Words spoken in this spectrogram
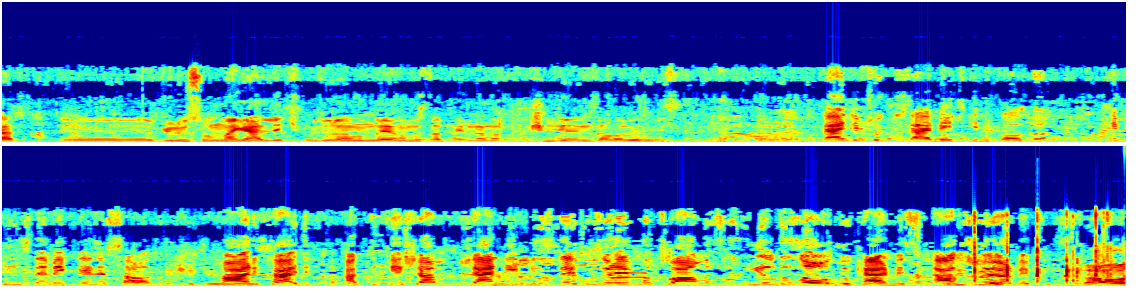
Arkadaşlar eee, günün sonuna geldik. Müdür hanım da yanımızda Pelin hanım. Düşüncelerinizi alabilir miyiz? Bence çok güzel bir etkinlik oldu. Hepinizin emeklerine sağlık. Teşekkür ederiz. Harikaydık. Aktif Yaşam Şenliğimizde Huzur Evi Mutfağımızın yıldızı olduk Hermes'in. Alkışlıyorum hepinizi. Bravo.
